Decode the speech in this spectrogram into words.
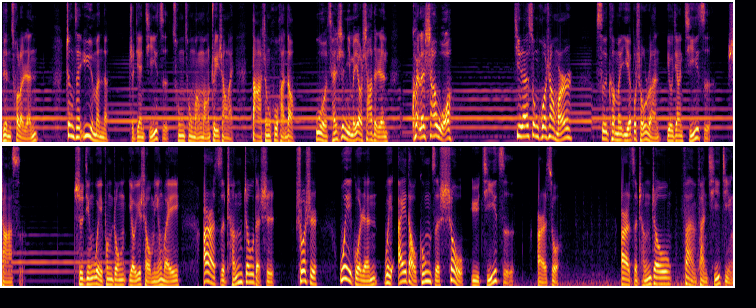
认错了人，正在郁闷呢，只见吉子匆匆忙忙追上来，大声呼喊道：“我才是你们要杀的人，快来杀我！”既然送货上门，刺客们也不手软，又将吉子杀死。《诗经·魏风》中有一首名为《二子乘舟》的诗，说是魏国人为哀悼公子寿与吉子而作。二子乘舟，泛泛其景，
